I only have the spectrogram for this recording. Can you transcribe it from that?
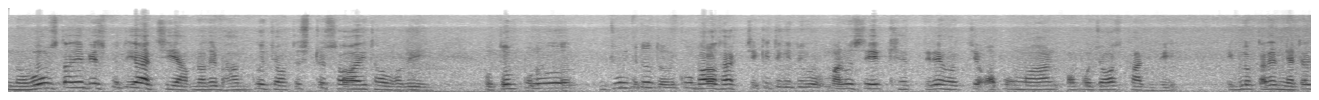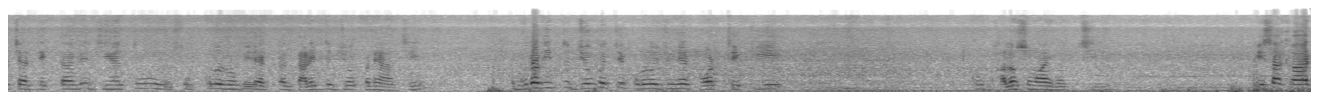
নবম স্থানে বৃহস্পতি আছে। আপনাদের ভাগ্য যথেষ্ট সহায়তা হবে। প্রথম পনেরো জুন পর্যন্ত খুব ভালো থাকছে। কিছু কিছু মানুষের ক্ষেত্রে হচ্ছে অপমান, অপযশ থাকবে। এগুলো তাদের ন্যাটাল চার্ট দেখতে হবে। যেহেতু শুক্র, রবির একটা দারিদ্র যোগ ওখানে আছে। বুধাদিত্য যোগ হচ্ছে পনেরো জুনের পর থেকে খুব ভালো সময় হচ্ছে। পেশা কাজ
